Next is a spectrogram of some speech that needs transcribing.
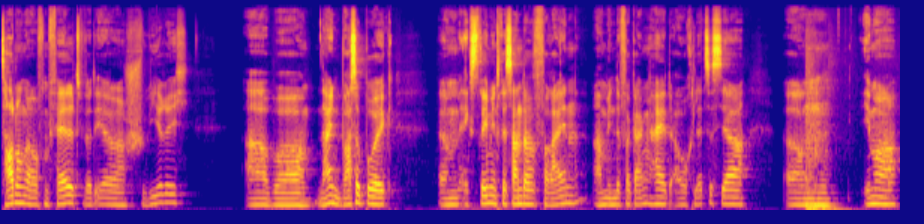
Tarnung auf dem Feld wird eher schwierig. Aber nein, Wasserburg ähm, extrem interessanter Verein, haben in der Vergangenheit auch letztes Jahr ähm, immer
